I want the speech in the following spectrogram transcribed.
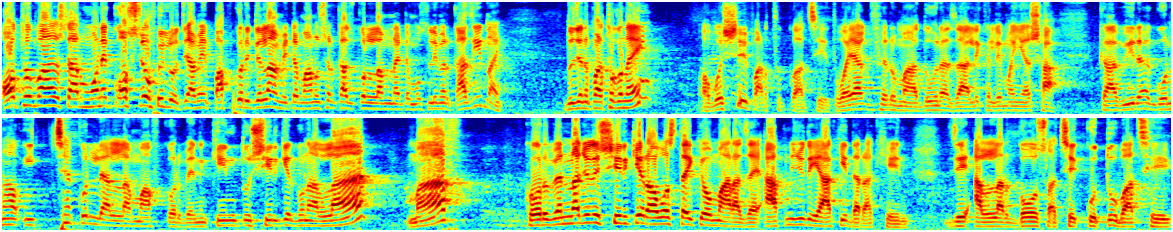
অথবা তার মনে কষ্ট হইল যে, আমি পাপ করে দিলাম, এটা মানুষের কাজ করলাম না, এটা মুসলিমের কাজই নয়। দুজনে পার্থক্য নাই? অবশ্যই পার্থক্য আছে। তোয়াক ফেরো মা দুনা জালিক মাইয়া শাহ কাবিরা গুনাহ ইচ্ছা করলে আল্লাহ মাফ করবেন, কিন্তু শিরকের গোনা আল্লাহ মাফ করবেন না। যদি শিরকের অবস্থায় কেউ মারা যায়, আপনি যদি আকিদা রাখেন যে আল্লাহর গোস আছে, কুতুব আছে,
